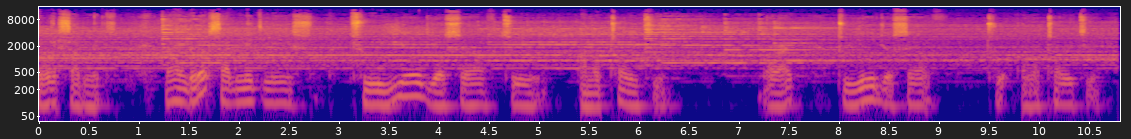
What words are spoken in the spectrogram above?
The word submit. Now, the word submit means to yield yourself to an authority. Alright? To yield yourself to an authority.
